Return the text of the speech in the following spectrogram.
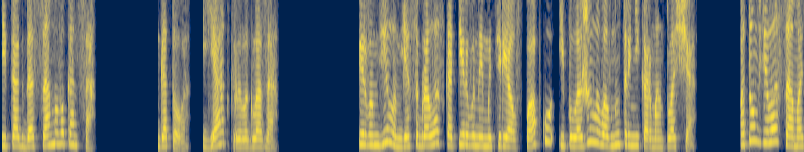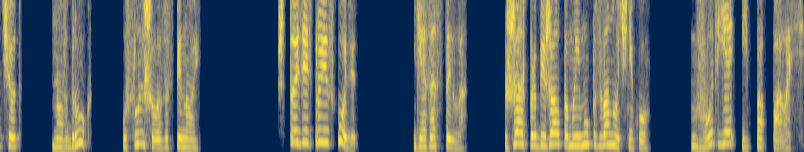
и так до самого конца. Готово. Я открыла глаза. Первым делом я собрала скопированный материал в папку и положила во внутренний карман плаща. Потом взяла сам отчет, но вдруг услышала за спиной. «Что здесь происходит?» Я застыла. Жар пробежал по моему позвоночнику. Вот я и попалась.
